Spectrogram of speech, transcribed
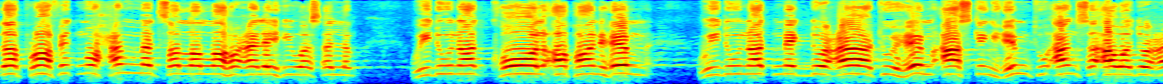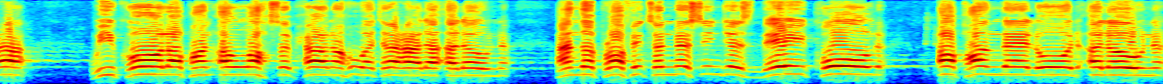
the Prophet Muhammad sallallahu alaihi wasallam. We do not call upon him. We do not make dua to him, asking him to answer our dua. We call upon Allah subhanahu wa ta'ala alone. And the prophets and messengers, they called upon their Lord alone.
